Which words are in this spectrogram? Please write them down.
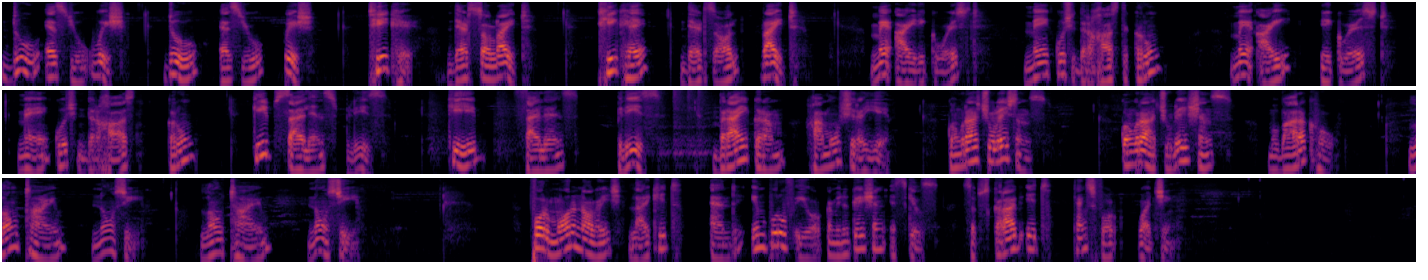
Do as you wish do as you wish ठीक है। दैट्स ऑल राइट ठीक है। दैट्स ऑल राइट मैं आई रिक्वेस्ट मैं कुछ दरखास्त करूँ? मैं आई रिक्वेस्ट, मैं कुछ दरख्वास्त करूँ? Keep silence please keep silence please बर करम, खामोश रहिए। कॉन्ग्रेचुलेशंस कॉन्ग्रेचुलेशंस मुबारक हो। Long time no see long time no see for more knowledge like it and improve your communication skills. Subscribe it. Thanks for watching.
